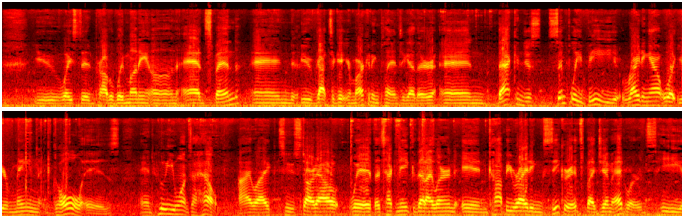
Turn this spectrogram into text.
you've wasted probably money on ad spend, and you've got to get your marketing plan together. And that can just simply be writing out what your main goal is and who you want to help. I like to start out with a technique that I learned in Copywriting Secrets by Jim Edwards. He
